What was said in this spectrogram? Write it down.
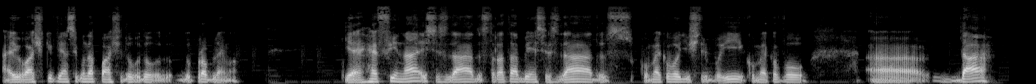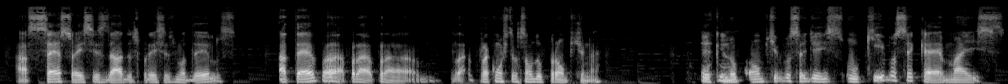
aí eu acho que vem a segunda parte do, do, do problema, que é refinar esses dados, tratar bem esses dados, como é que eu vou distribuir, como é que eu vou uh, dar acesso a esses dados para esses modelos, até para a construção do prompt, né? Porque é, no prompt você diz o que você quer, mas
